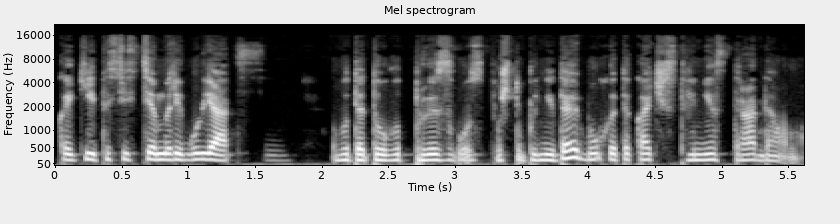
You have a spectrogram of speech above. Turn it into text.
какие-то системы регуляции вот этого вот производства, чтобы, не дай бог, это качество не страдало.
